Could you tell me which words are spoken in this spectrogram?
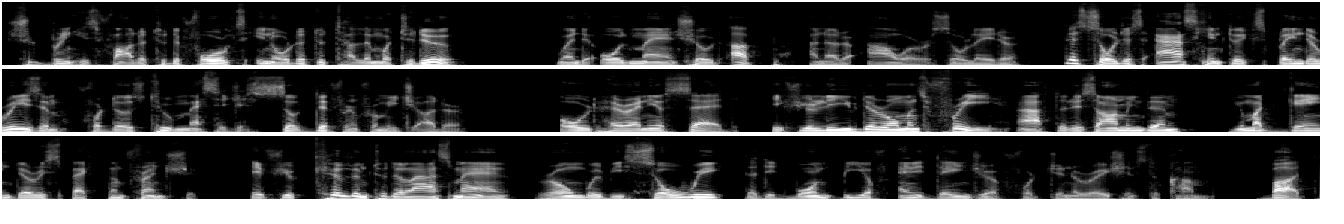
should bring his father to the forks in order to tell them what to do. When the old man showed up another hour or so later, the soldiers asked him to explain the reason for those two messages so different from each other. Old Herennius said, If you leave the Romans free after disarming them, you might gain their respect and friendship. If you kill them to the last man, Rome will be so weak that it won't be of any danger for generations to come. But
